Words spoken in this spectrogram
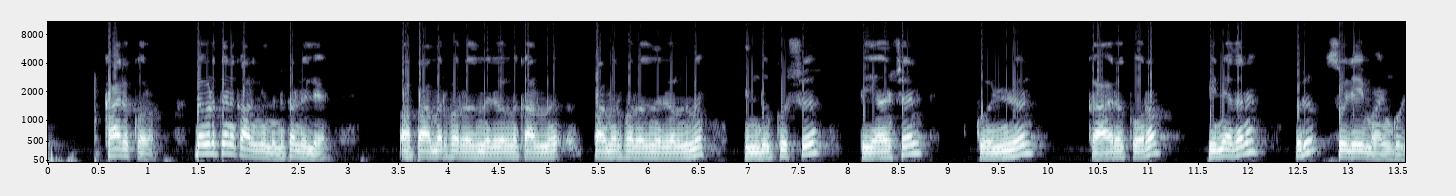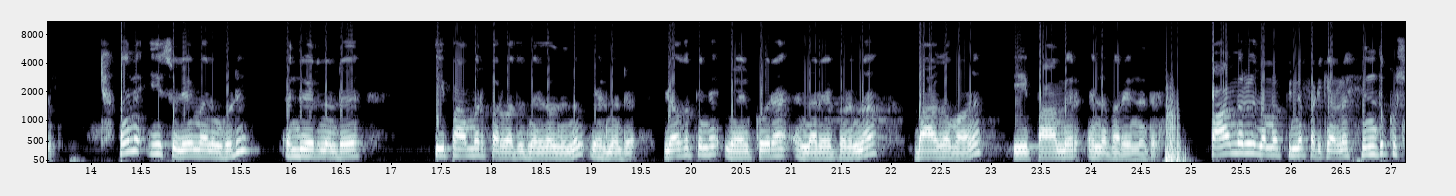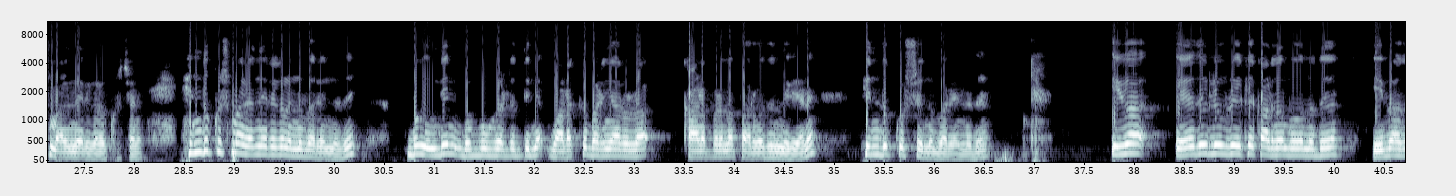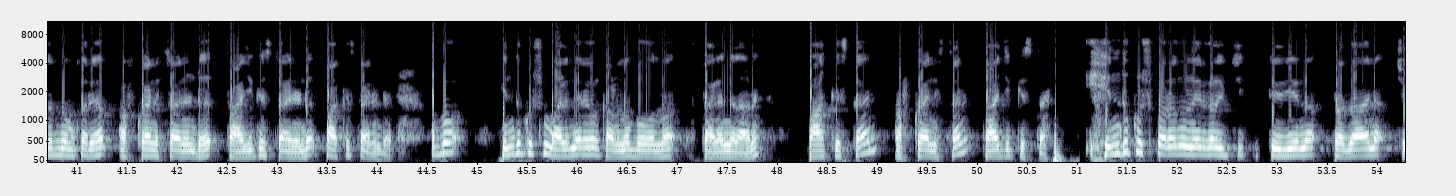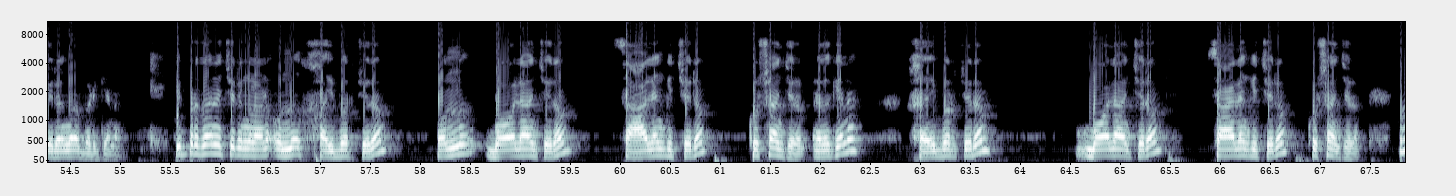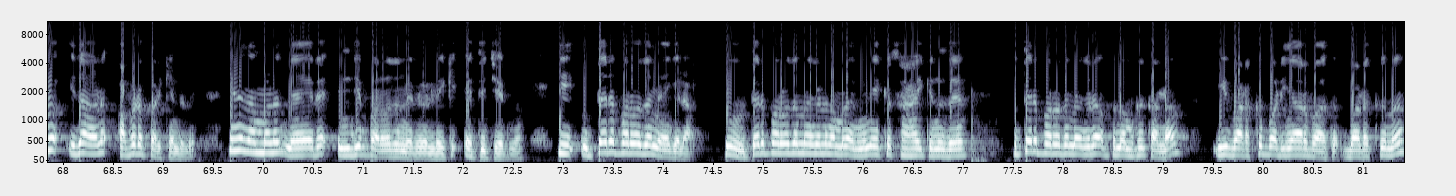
കാരക്കോറം. ഇതവിടെ തന്നെ കാണുന്നുണ്ട്. കണ്ടില്ലേ? ആ പാമർ പർവത നിരകളിൽ നിന്ന് കാണുന്ന പാമർ പർവത നിരകളിൽ നിന്ന് ഹിന്ദുക്കുഷ് ടിയാൻഷൻ കുൻലുൻ കാരക്കോറം പിന്നെ അതാണ് ഒരു സുലൈമാനും കൂടി. അങ്ങനെ ഈ സുലൈമാനും കൂടി എന്ത് വരുന്നുണ്ട്? ഈ പാമർ പർവത നിരകളിൽ നിന്നും വരുന്നുണ്ട്. ലോകത്തിന്റെ മേൽക്കൂര എന്നറിയപ്പെടുന്ന ഭാഗമാണ് ഈ പാമിർ എന്ന് പറയുന്നത്. പാമിറിൽ നമ്മൾ പിന്നെ പഠിക്കാനുള്ള ഹിന്ദുക്കുഷ് മലനിരകളെ കുറിച്ചാണ്. ഹിന്ദുക്കുഷ് മലനിരകൾ എന്ന് പറയുന്നത് ഇപ്പോൾ ഇന്ത്യൻ ഉപഭൂഖണ്ഡത്തിന്റെ വടക്ക് പടിഞ്ഞാറുള്ള കാണപ്പെടുന്ന പർവത നിരയാണ് ഹിന്ദുക്കുഷ് എന്ന് പറയുന്നത്. ഇവ ഏതിലൂടെയൊക്കെ കടന്നു പോകുന്നത് ഈ ഭാഗത്ത് നമുക്കറിയാം അഫ്ഗാനിസ്ഥാൻ ഉണ്ട് താജിക്കിസ്ഥാൻ ഉണ്ട് പാകിസ്ഥാൻ ഉണ്ട് അപ്പോൾ ഹിന്ദുക്കുഷ് മലനിരകൾ കടന്നു പോകുന്ന സ്ഥലങ്ങളാണ് പാകിസ്ഥാൻ അഫ്ഗാനിസ്ഥാൻ താജിക്കിസ്ഥാൻ. ഹിന്ദുക്കുഷ് പർവതനിരകളിൽ സ്ഥിതി ചെയ്യുന്ന പ്രധാന ചുരങ്ങൾ പഠിക്കണം. ഈ പ്രധാന ചുരങ്ങളാണ് ഒന്ന് ഹൈബർ ചുരം ഒന്ന് ബോലാൻ ചുരം സാലങ്കി ചുരം കുഷാൻ ചുരം. ഏതൊക്കെയാണ്? ഹൈബർ ചുരം ബോലാൻ ചുരം സാലങ്കി ചുരം കുഷാൻ ചുരം. അപ്പോൾ ഇതാണ് അവിടെ പഠിക്കേണ്ടത്. ഇനി നമ്മൾ നേരെ ഇന്ത്യൻ പർവത നിരകളിലേക്ക് എത്തിച്ചേരുന്നു. ഈ ഉത്തരപർവത മേഖല ഈ ഉത്തരപർവത മേഖല നമ്മൾ എങ്ങനെയൊക്കെ സഹായിക്കുന്നത്? ഉത്തരപർവത മേഖല ഇപ്പൊ നമുക്ക് കാണാം. ഈ വടക്ക് പടിഞ്ഞാറ് ഭാഗത്ത് വടക്ക് നിന്ന്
